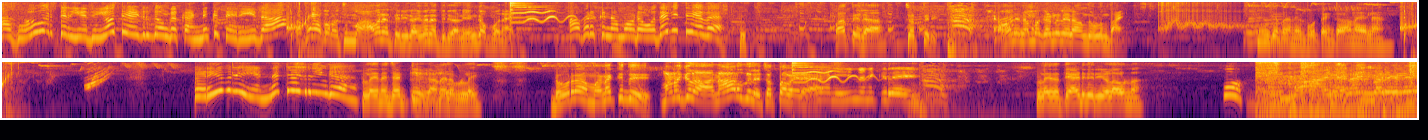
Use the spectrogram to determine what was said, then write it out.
அதோ ஒருத்தர் எதையோ தேடுறது உங்க கண்ணுக்கு தெரியுதா அப்பா அப்புறம் சும்மா அவனே தெரியுதா இவனே தெரியுதா எங்க போனேன் அவருக்கு நம்மோட உதவி தேவை பாத்துல செத்துரு அவனே நம்ம கண்ணுல வந்து விழுந்தான் இங்கே தானே போட்டேன் காணையில பெரியவர் தேடுறீங்க பிள்ளை என்ன ஜட்டியை காணையில பிள்ளை. டோரா மணக்குது. மணக்குதா? நாரதுல செத்த வயல பிள்ளை இதை தேடி தெரியல ஒன்று ஓ. நண்பர்களே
